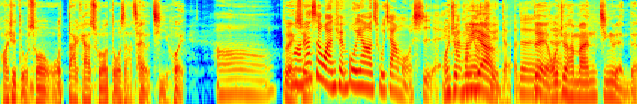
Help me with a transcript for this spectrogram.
我要去赌，说我大概要出到多少才有机会？哦，对，哇，那是完全不一样的出价模式，哎，完全不一样。的，对，对我觉得还蛮惊人的。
